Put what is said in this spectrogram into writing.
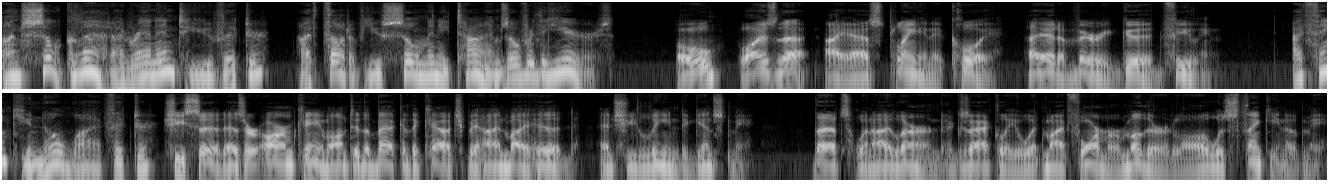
I'm so glad I ran into you, Victor. I've thought of you so many times over the years. Oh, why's that? I asked, playing it coy. I had a very good feeling. I think you know why, Victor, she said as her arm came onto the back of the couch behind my head and she leaned against me. That's when I learned exactly what my former mother in law was thinking of me.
